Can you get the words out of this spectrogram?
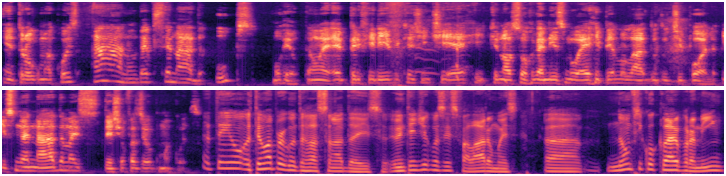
entrou alguma coisa, ah, não deve ser nada. Ups, morreu. Então é, é, preferível que a gente erre, que o nosso organismo erre pelo lado do tipo, olha, isso não é nada, mas deixa eu fazer alguma coisa. Eu tenho, eu tenho uma pergunta relacionada a isso. Eu entendi o que vocês falaram, mas uh, não ficou claro para mim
